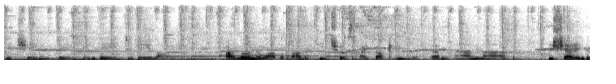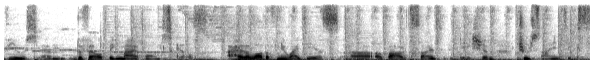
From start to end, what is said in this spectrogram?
teaching day in day-to-day -day life. I learn a lot of other teachers by talking with them and uh, and sharing the views and developing my own skills. I had a lot of new ideas uh, about science education through Scientix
